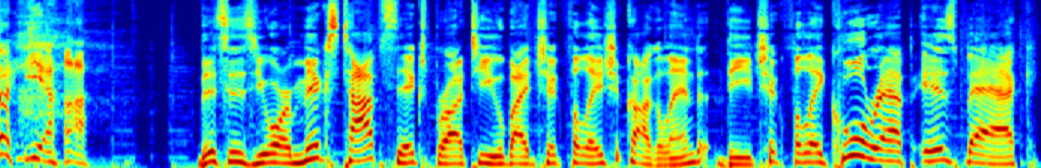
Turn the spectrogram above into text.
loading. yeah. This is your mixed top six brought to you by Chick fil A Chicagoland. The Chick fil A Cool Wrap is back.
